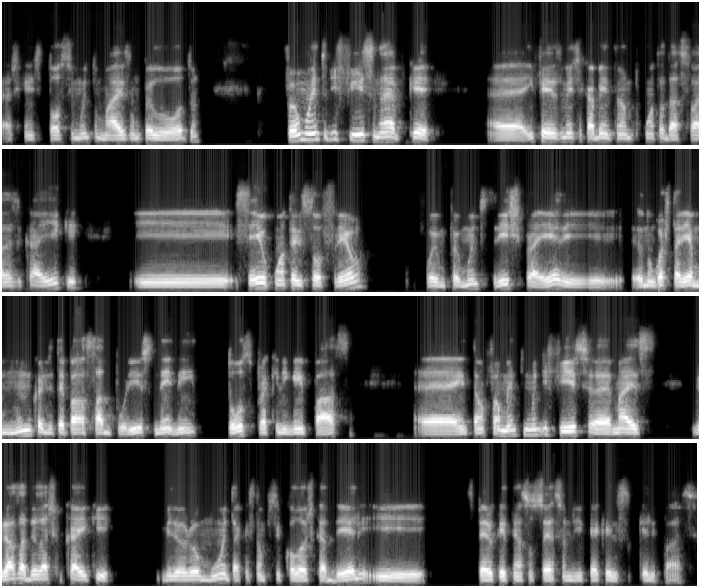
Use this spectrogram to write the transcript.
Acho que a gente torce muito mais um pelo outro. Foi um momento difícil, né? Porque, é, infelizmente, acabei entrando por conta das falhas de Kaique e sei o quanto ele sofreu foi, foi muito triste para ele. Eu não gostaria nunca de ter passado por isso, nem, nem torço para que ninguém passe. É, então foi um momento muito difícil, é, mas graças a Deus acho que o Kaique melhorou muito a questão psicológica dele e espero que ele tenha sucesso onde quer que ele, que ele passe.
